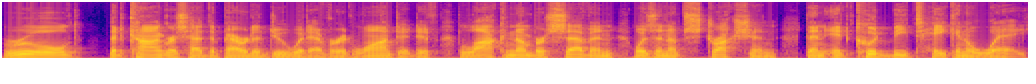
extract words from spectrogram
ruled that Congress had the power to do whatever it wanted. If lock number seven was an obstruction, then it could be taken away.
